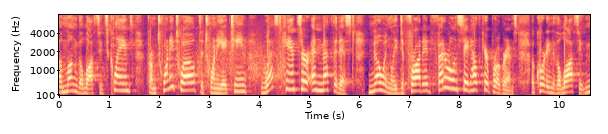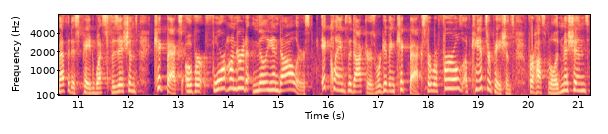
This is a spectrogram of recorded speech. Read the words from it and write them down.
Among the lawsuit's claims from 2012 to 2018, West Cancer and Methodist knowingly defrauded federal and state health care programs. According to the lawsuit, Methodist paid West physicians kickbacks over $400 million. It claims the doctors were giving kickbacks for referrals of cancer patients for hospital admissions,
